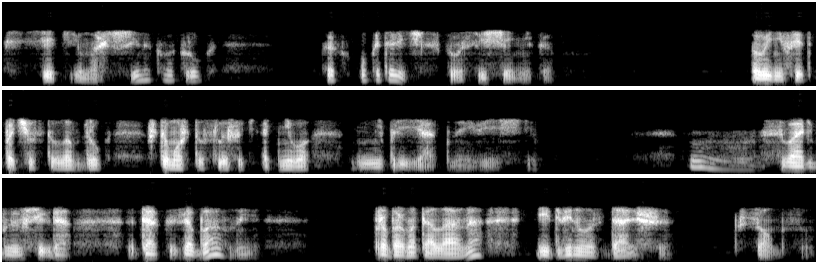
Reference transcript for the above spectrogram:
с сетью морщинок вокруг, как у католического священника. Винифрид почувствовала вдруг, что может услышать от него неприятные вещи. «Свадьбы всегда так забавные», — пробормотала она и двинулась дальше, к Сомсу.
